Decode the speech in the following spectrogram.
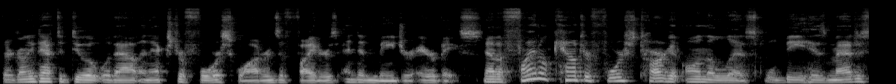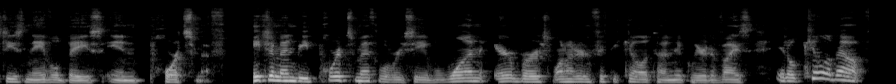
they're going to have to do it without an extra four squadrons of fighters and a major airbase. Now, the final counterforce target on the list will be His Majesty's Naval Base in Portsmouth. HMNB Portsmouth will receive one airburst 150 kiloton nuclear device. It'll kill about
